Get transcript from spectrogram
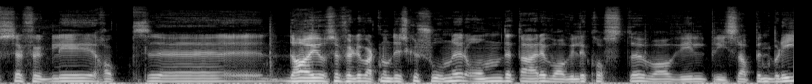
selvfølgelig hatt uh, Det har jo selvfølgelig vært noen diskusjoner om dette her. Hva vil det koste? Hva vil prislappen bli?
